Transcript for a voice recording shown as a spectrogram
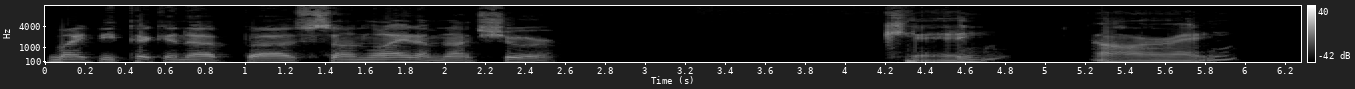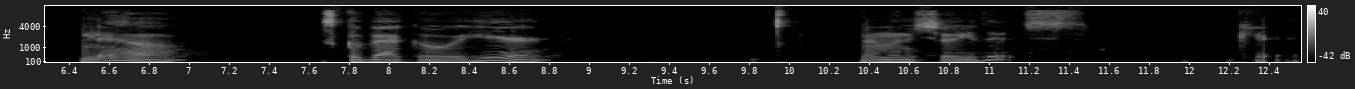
Might be picking up uh, sunlight. I'm not sure. Okay. All right. Now, let's go back over here. And I'm going to show you this. Okay.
